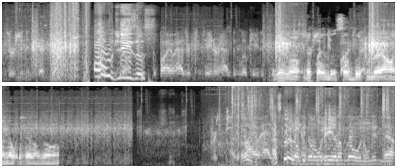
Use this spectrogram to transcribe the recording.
Insertion in 10 seconds. Oh Jesus! The biohazard container has been located. They going, their play looks so different, bro. I don't even know what the hell I'm going. Proceed I, to told you. biohazard I still don't be knowing where the hell I'm going on this map.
